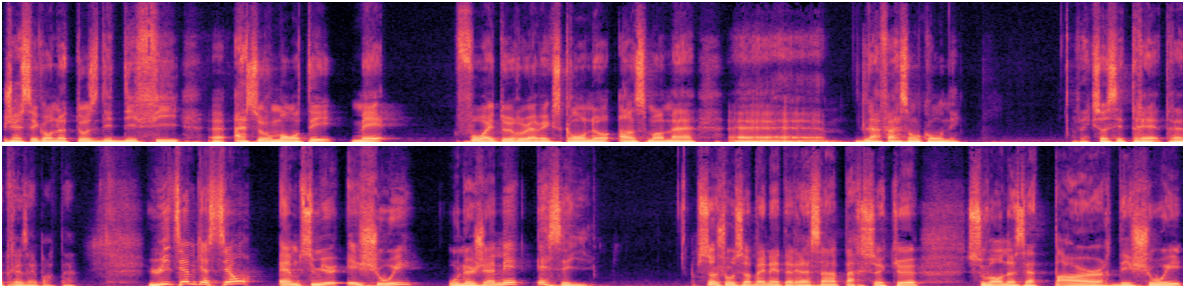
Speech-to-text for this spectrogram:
Je sais qu'on a tous des défis euh, à surmonter, mais faut être heureux avec ce qu'on a en ce moment, euh, de la façon qu'on est. Fait que ça, c'est très, très, très important. Huitième question. Aimes-tu mieux échouer ou ne jamais essayer? Ça, je trouve ça bien intéressant parce que souvent on a cette peur d'échouer,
